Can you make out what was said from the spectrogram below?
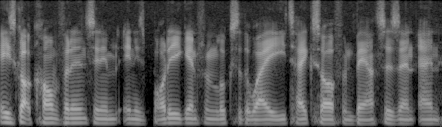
he's got confidence in him, in his body again from the looks of the way he takes off and bounces and and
